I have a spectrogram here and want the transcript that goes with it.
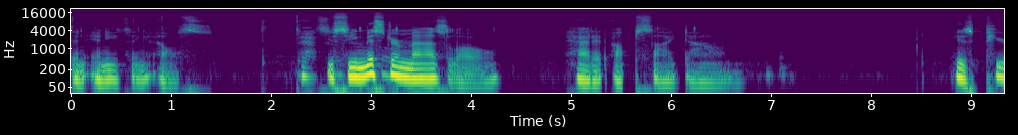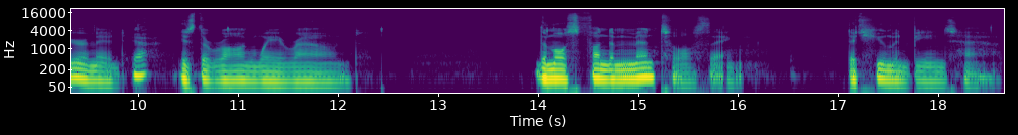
than anything else. That's You see, Mr. Maslow had it upside down. His pyramid yeah. is the wrong way round. The most fundamental thing that human beings have.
